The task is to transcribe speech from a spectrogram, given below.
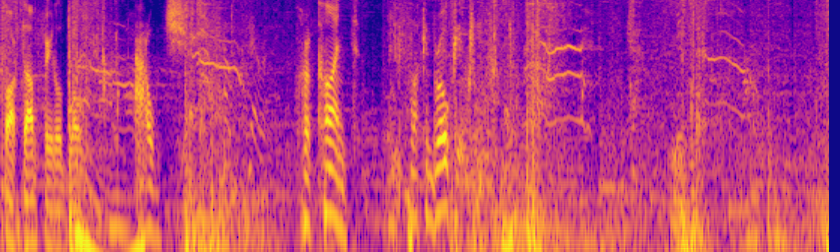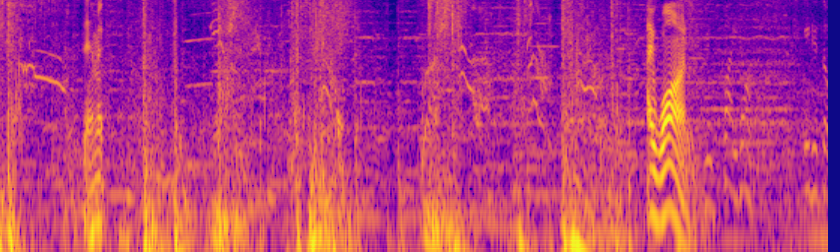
Fucked up fatal blow. Ouch. Her cunt. He fucking broke it. Damn it. I won. You. It is a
